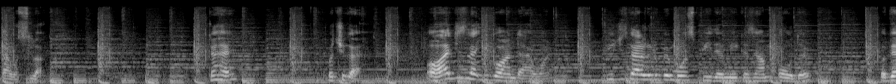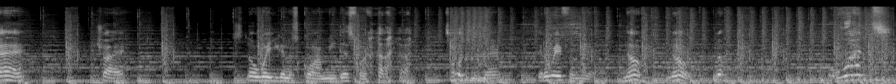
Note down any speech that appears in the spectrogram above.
That was luck. Go ahead. What you got? Oh, I just let you go on that one. You just got a little bit more speed than me because I'm older. But go ahead. Try it. No way you're to score on me this one. Told you, man. Get away from here. No, no, no. What?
